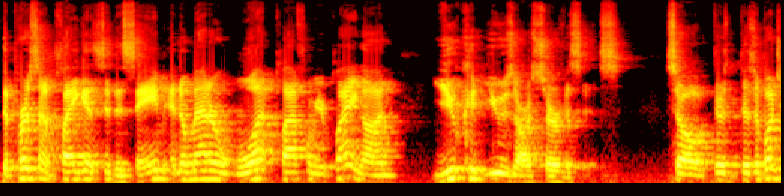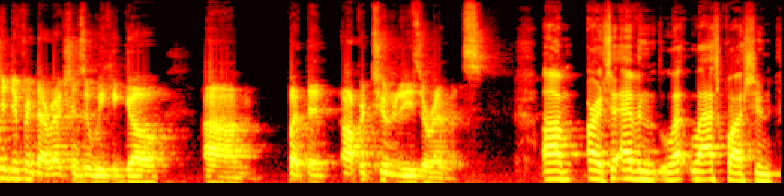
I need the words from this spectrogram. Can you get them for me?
The person I'm playing against did the same. And no matter what platform you're playing on, you could use our services. So there's, there's a bunch of different directions that we could go, um, but the opportunities are endless. Um, all right, so Evan, last question.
